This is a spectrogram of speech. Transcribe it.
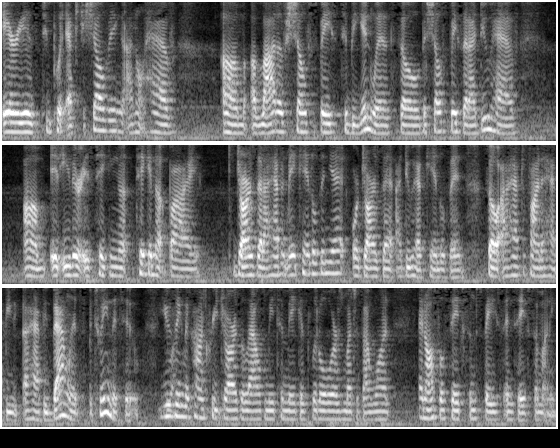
areas to put extra shelving. I don't have um, a lot of shelf space to begin with. So the shelf space that I do have, um, it either is taking up, taken up by jars that I haven't made candles in yet or jars that I do have candles in. So I have to find a happy, a happy balance between the two. Using the concrete jars allows me to make as little or as much as I want and also save some space and save some money.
